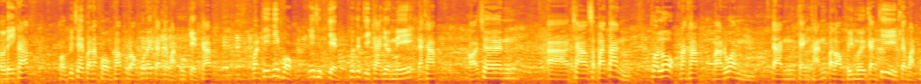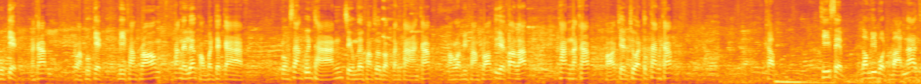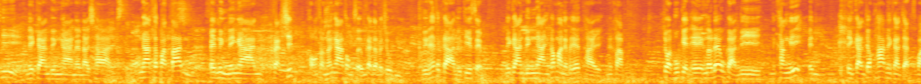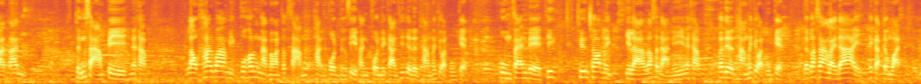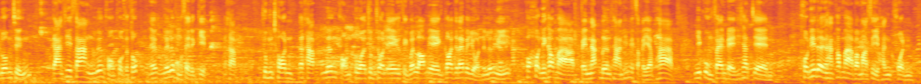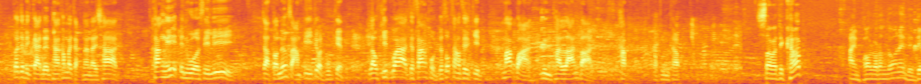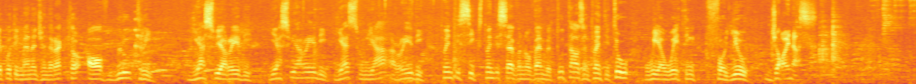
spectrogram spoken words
สวัสดีครับ ผมพิเชษฐ์ปานพงศ์ครับ รองผู้ราการจังหวัดภูเก็ตครับ วันที่ 26 27 พฤศจิกายนนี้นะครับ ขอเชิญาชาวสปาร์ตันทั่วโลกนะครับ มาร่วมการแข่งขันประลองฝีมือกันที่จังหวัดภูเก็ตนะครับจังหวัดภูเก็ตมีความพร้อมทั้งในเรื่องของบรรยากาศโครงสร้างพื้นฐานสิ่งอำนวยความสะดวกต่างๆครับของเรามีความพร้อมที่จะต้อนรับท่านนะครับ ขอเชิญชวนทุกท่านครับครับ ทีเซปเรามีบทบาทหน้าที่ในการดึงงานนานาชาติ งานสปาร์ตันเป็นหนึ่งในงานแฟลกชิพของสำนักงานส่งเสริมการจัดประชุม หรือเทศกาลหรือทีเซปในการดึงงานเข้ามาในประเทศไทยนะครับจังหวัดภูเก็ตเองเราได้โอกาสดีในครั้งนี้เป็นเป็นการเจ้าภาพในการจัดสปาร์ตันถึง 3 ปีนะครับ เราคาดว่ามีผู้เข้าร่วมงานประมาณสัก3,000 คนถึง 4,000 คนในการที่จะเดินทางไปจังหวัดภูเก็ต กลุ่มแฟนเบสที่ชื่นชอบในกีฬาลักษณะนี้นะครับก็เดินทางไปจังหวัดภูเก็ต แล้วก็สร้างรายได้ให้กับจังหวัด รวมถึงการที่สร้างเรื่องของผลกระทบในเรื่องของเศรษฐกิจนะครับชุมชนนะครับเรื่องของตัวชุมชนเอง สิ่งแวดล้อมเองก็จะได้ประโยชน์ในเรื่องนี้ เพราะคนที่เข้ามาเป็นนักเดินทางที่มีศักยภาพ มีกลุ่มแฟนเบสที่ชัดเจน คนที่เดินทางเข้ามาประมาณ 4,000 คน ก็จะเป็นการเดินทางเข้ามาจากนานาชาติ ครั้งนี้เป็น World Series จัดต่อเนื่อง 3 ปีจังหวัดภูเก็ต เราคิดว่าจะสร้างผลกระทบทางเศรษฐกิจมากกว่า 1,000 ล้านบาทครับ ขอบคุณครับ Sawadee Krap. I'm Paolo Randone, the Deputy Managing Director of Blue Tree. Yes, we are ready. Yes, we are ready. Yes, we are ready. 26, 27 November 2022, we are waiting for you. Join us.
